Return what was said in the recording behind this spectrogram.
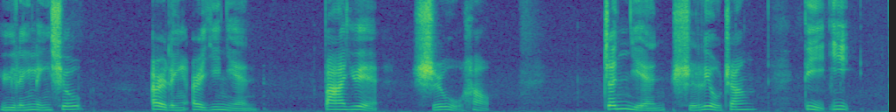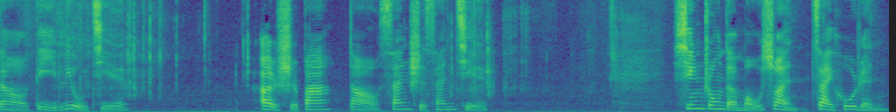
雨林灵修，二零二一年八月十五号，箴言十六章第一到第六节，二十八到三十三节。心中的谋算在乎人，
